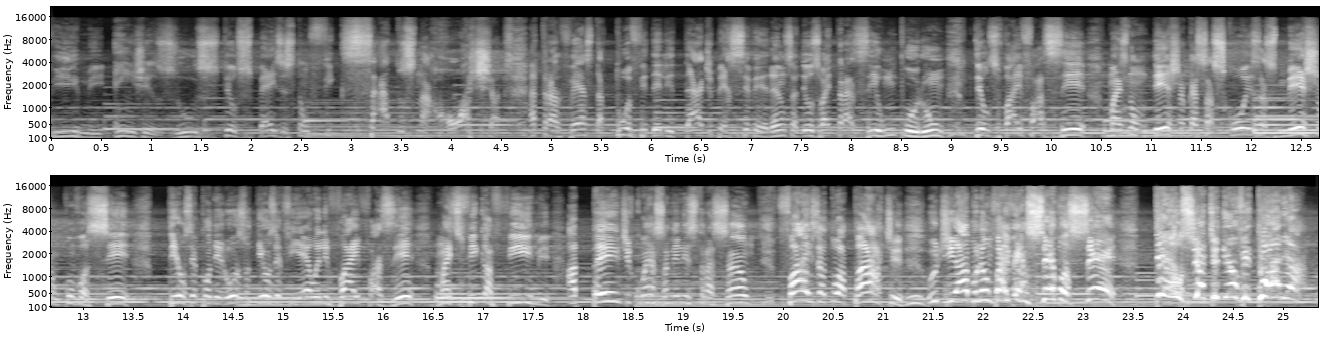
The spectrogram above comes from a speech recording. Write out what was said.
firme em Jesus. Teus pés estão fixados na rocha. Através da tua fidelidade e perseverança, Deus vai trazer um por um. Deus vai fazer, mas não deixa que essas coisas mexam com você. Deus é poderoso, Deus é fiel, Ele vai fazer, mas fica firme. Aprende com essa ministração. Faz a tua parte. O diabo não vai vencer você. Deus já te deu vitória.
